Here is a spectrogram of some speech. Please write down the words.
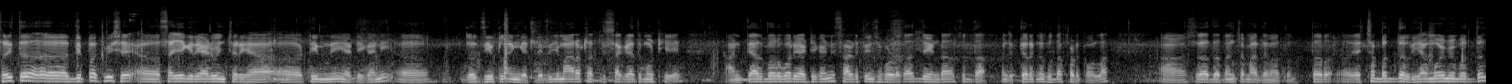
सर इथं दीपक विषय सह्यागिरी ॲडव्हेंचर ह्या टीमने या ठिकाणी जो झिपलाईन घेतलेली जी महाराष्ट्रातली सगळ्यात मोठी आहे. आणि त्याचबरोबर या ठिकाणी साडेतीनशे फुटाचा झेंडासुद्धा म्हणजे तिरंगासुद्धा फडकवला श्रद्धांच्या माध्यमातून. तर याच्याबद्दल ह्या मोहिमेबद्दल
